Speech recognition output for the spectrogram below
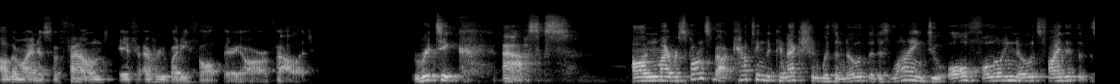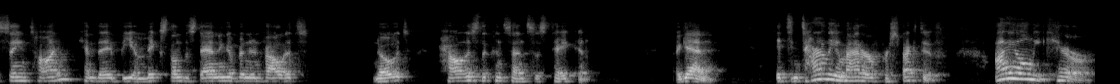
other miners have found if everybody thought they are valid. Ritik asks, on my response about cutting the connection with a node that is lying, do all following nodes find it at the same time? Can there be a mixed understanding of an invalid node? How is the consensus taken? Again, it's entirely a matter of perspective. I only care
